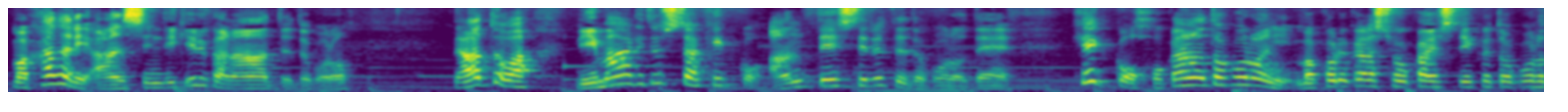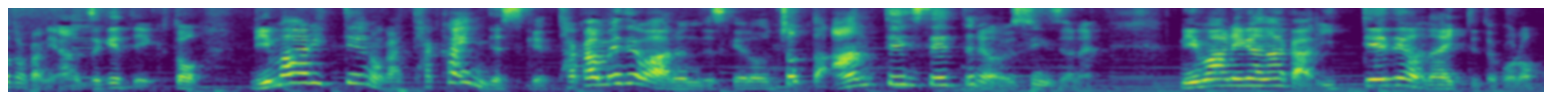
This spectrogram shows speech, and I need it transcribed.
まあかなり安心できるかなっていうところ。であとは、利回りとしては結構安定してるってところで、結構他のところに、まあ、これから紹介していくところとかに預けていくと、利回りっていうのが高いんですけど、高めではあるんですけど、ちょっと安定性っていうのが薄いんですよね。利回りがなんか一定ではないってところ。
